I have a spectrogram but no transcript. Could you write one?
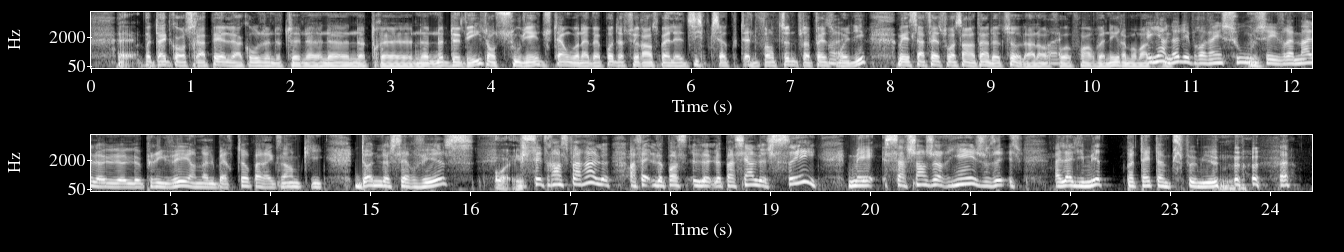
Peut-être qu'on se rappelle à cause de notre, notre, notre, devise. On se souvient du temps où on n'avait pas d'assurance maladie, puis que ça coûtait une fortune pour se faire soigner. Mais ça fait 60 ans de ça. alors, il faut, en revenir à un moment donné. Il y en a des provinces où c'est vraiment le, le privé en Alberta, par exemple, qui donne le service. C'est transparent. Le, en fait, le, le, patient le sait, mais ça change rien. Je veux dire, à la limite, peut-être un petit peu mieux.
